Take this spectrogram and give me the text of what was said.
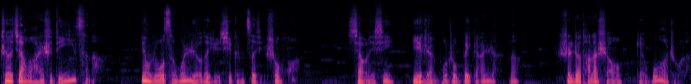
这家伙还是第一次呢，用如此温柔的语气跟自己说话。小丽西也忍不住被感染呢。顺着他的手给握住了。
